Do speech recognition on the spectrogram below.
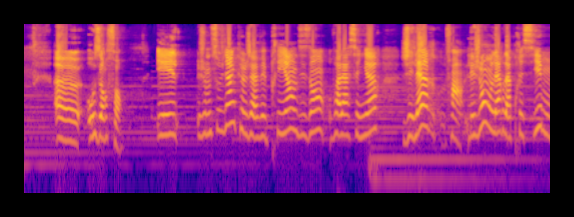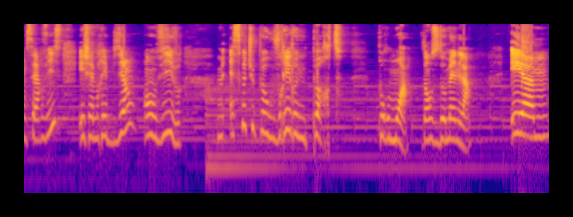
euh, aux enfants. Et je me souviens que j'avais prié en disant, voilà Seigneur, j'ai l'air, enfin, les gens ont l'air d'apprécier mon service et j'aimerais bien en vivre. Mais est-ce que tu peux ouvrir une porte pour moi dans ce domaine-là? Et euh,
